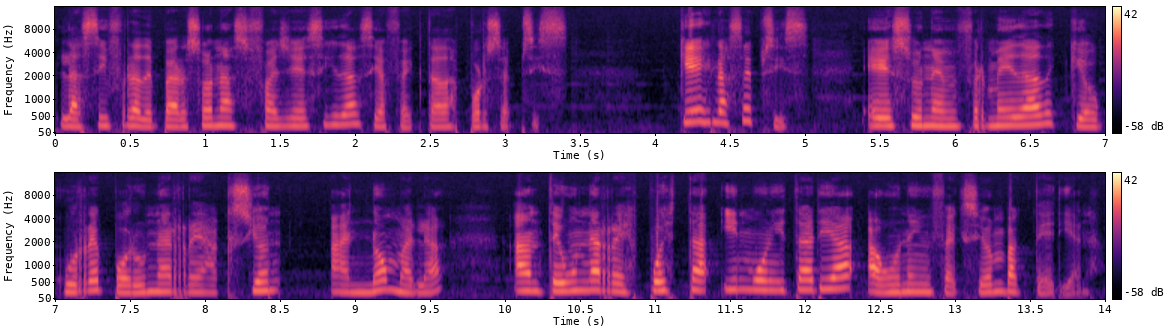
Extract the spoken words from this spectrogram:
la cifra de personas fallecidas y afectadas por sepsis. ¿Qué es la sepsis? Es una enfermedad que ocurre por una reacción anómala ante una respuesta inmunitaria a una infección bacteriana.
